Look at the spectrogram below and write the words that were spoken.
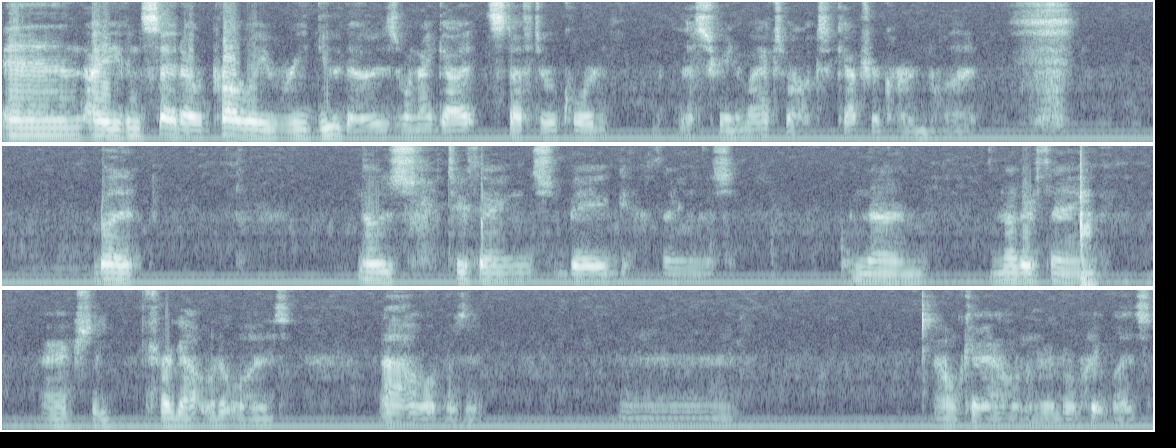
And I even said I would probably redo those when I got stuff to record the screen of my Xbox, capture card and all that. But those two things, big things, and then another thing, I actually forgot what it was. Uh, what was it? Uh, okay, I don't remember what it was.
